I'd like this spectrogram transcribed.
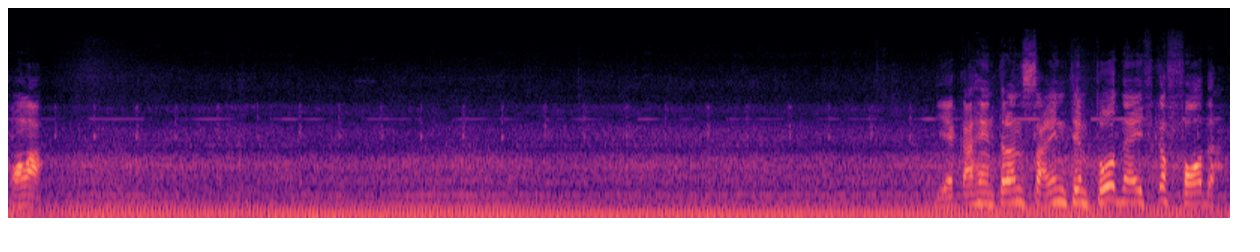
Vamos lá. E é carro entrando e saindo o tempo todo, né? Aí fica foda.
